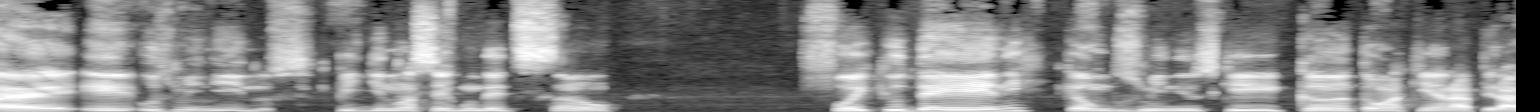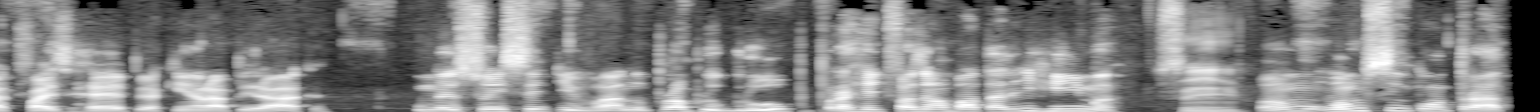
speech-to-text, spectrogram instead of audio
é, os meninos pedindo uma segunda edição, foi que o DN, que é um dos meninos que cantam aqui em Arapiraca, faz rap aqui em Arapiraca, começou a incentivar no próprio grupo para a gente fazer uma batalha de rima. Sim. Vamos, vamos se encontrar,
